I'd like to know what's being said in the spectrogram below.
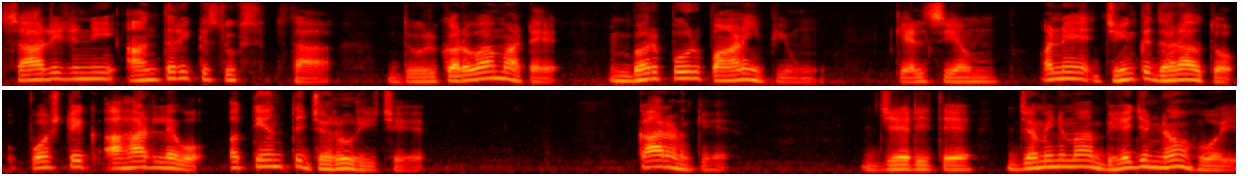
શરીરની આંતરિક સુસ્તતા દૂર કરવા માટે ભરપૂર પાણી પીવું, કેલ્શિયમ અને ઝીંક ધરાવતો પૌષ્ટિક આહાર લેવો અત્યંત જરૂરી છે. કારણ કે, જે રીતે જમીનમાં ભેજ ન હોય,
